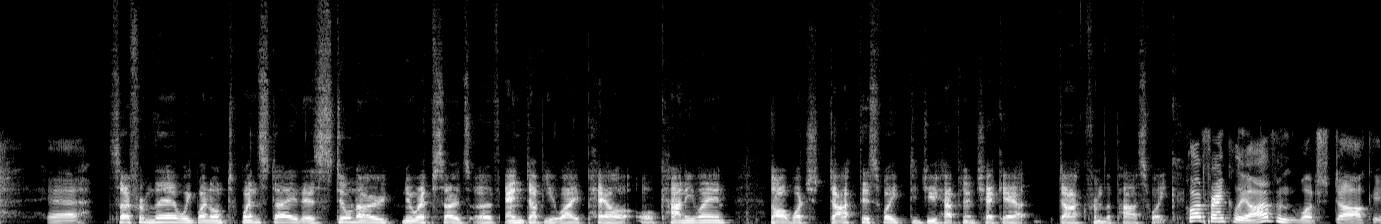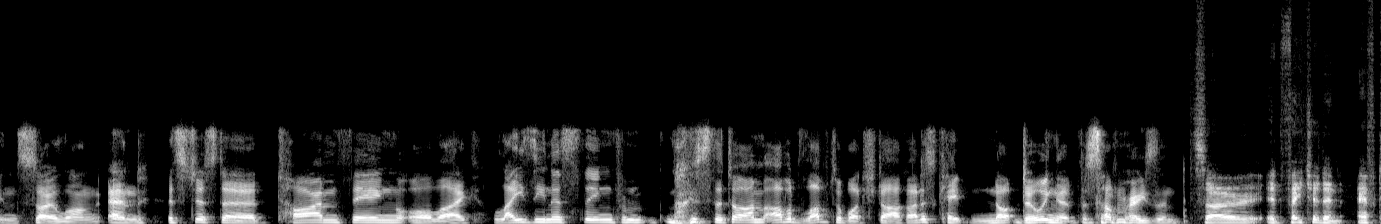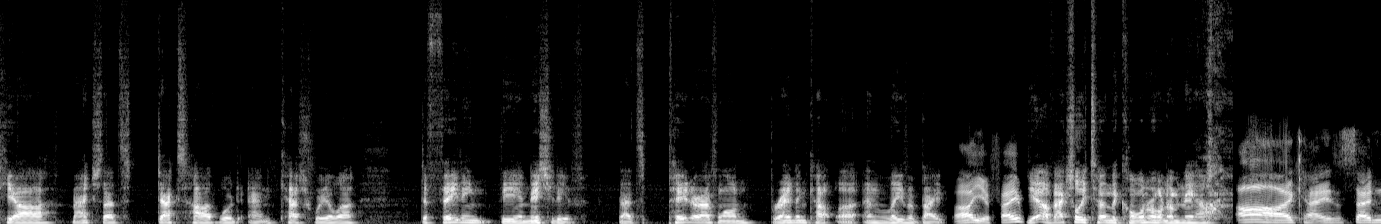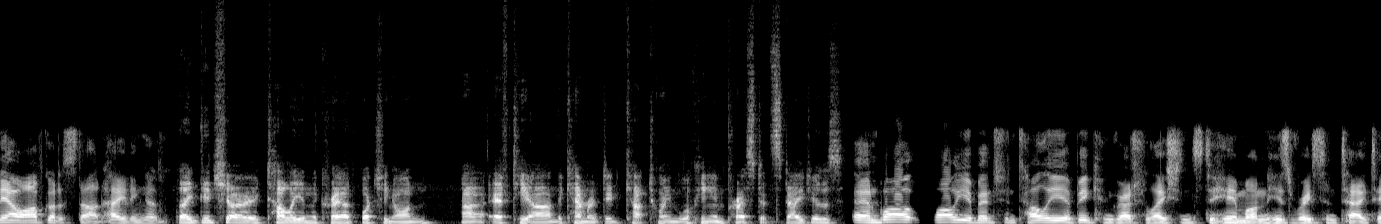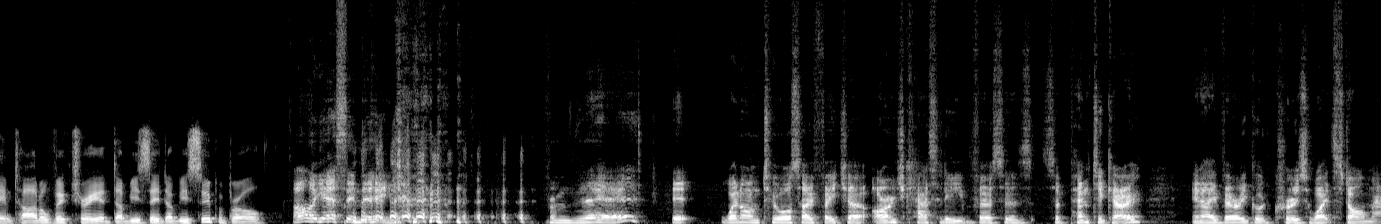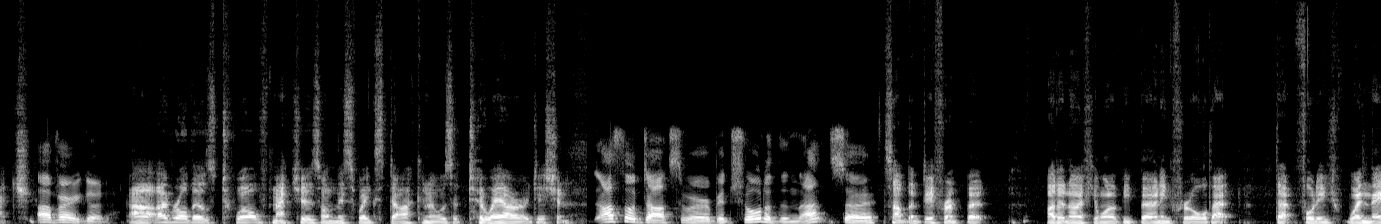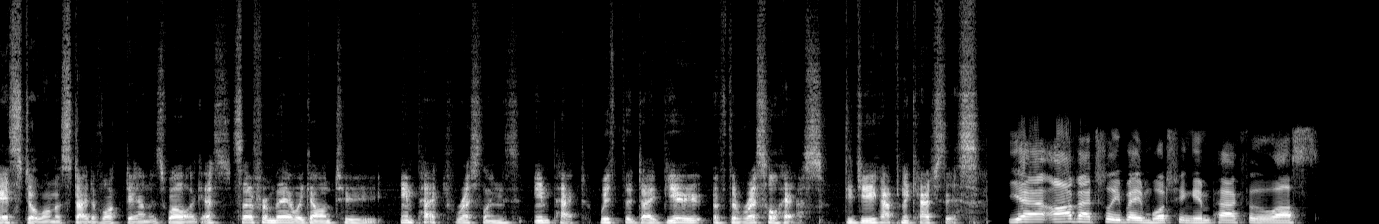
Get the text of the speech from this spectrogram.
yeah. So from there, we went on to Wednesday. There's still no new episodes of NWA Powerrr or Carnyland. I watched Dark this week. Did you happen to check out Dark from the past week? Quite frankly, I haven't watched Dark in so long, and it's just a time thing or like laziness thing from most of the time. I would love to watch Dark. I just keep not doing it for some reason. So it featured an FTR match that's Dax Harwood and Cash Wheeler defeating the initiative. That's Peter Avalon, Brandon Cutler, and Leva Bates. Oh, your favorite? Yeah, I've actually turned the corner on them now. oh, okay. So now I've got to start hating them. They did show Tully in the crowd watching on uh, FTR, and the camera did cut to him looking impressed at stages. And while while you mentioned Tully, a big congratulations to him on his recent tag team title victory at WCW Super Brawl. Oh yes, indeed. From there, went on to also feature Orange Cassidy versus Serpentico in a very good cruiserweight style match. Oh, very good. Uh, overall, there was 12 matches on this week's Dark, and it was a two-hour edition. I thought Darks were a bit shorter than that, so something different. But I don't know if you want to be burning through all that that footage when they're still on a state of lockdown as well, I guess. So from there, we go on to Impact Wrestling's Impact with the debut of the Wrestle House. Did you happen to catch this? Yeah, I've actually been watching Impact for the last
